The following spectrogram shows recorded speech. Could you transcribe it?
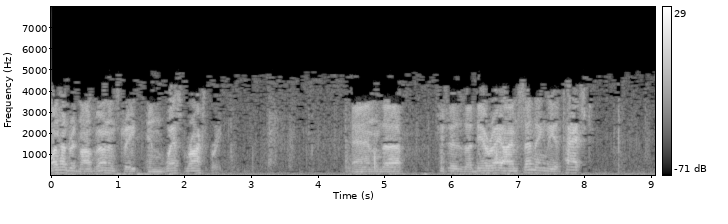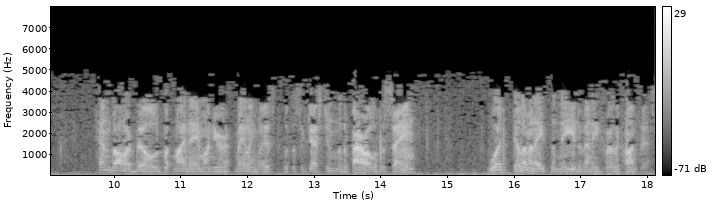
100 Mount Vernon Street in West Roxbury. And uh, she says, uh, Dear Ray, I'm sending the attached $10 bill to put my name on your mailing list with the suggestion that a barrel of the same would eliminate the need of any further contest.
